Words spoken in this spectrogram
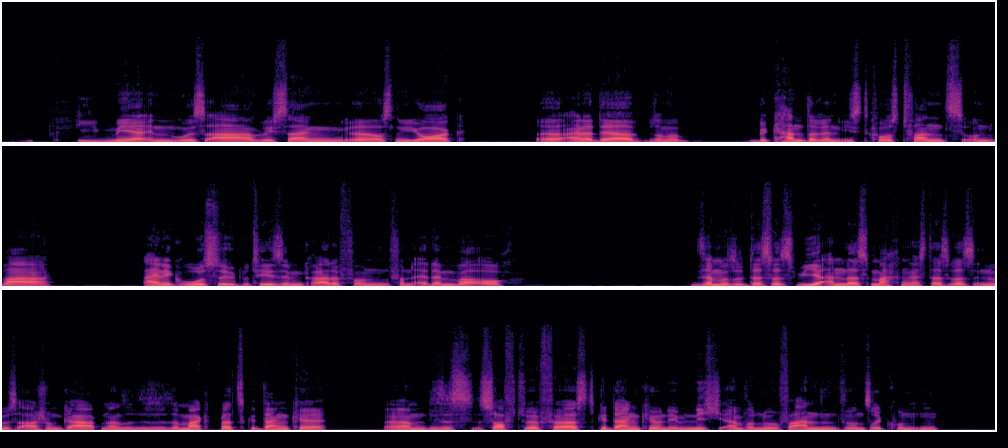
primär in den USA, würde ich sagen, äh, aus New York. Äh, einer der sagen wir, bekannteren East Coast Funds und war eine große Hypothese gerade von, von Adam war auch, sagen wir so, das, was wir anders machen als das, was es in den USA schon gab. Also dieser Marktplatzgedanke, ähm, dieses Software-First-Gedanke und eben nicht einfach nur verhandeln für unsere Kunden.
